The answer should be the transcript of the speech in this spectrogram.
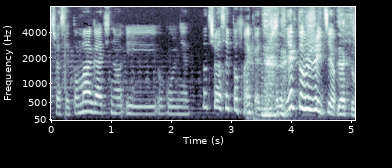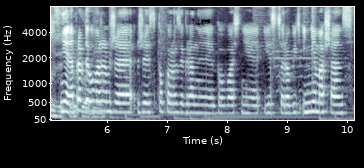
trzeba sobie pomagać, no i ogólnie, no trzeba sobie pomagać, jak to w życiu. Jak to w życiu? Nie, naprawdę dokładnie. uważam, że, że jest spoko rozegrany, bo właśnie jest co robić i nie ma szans,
